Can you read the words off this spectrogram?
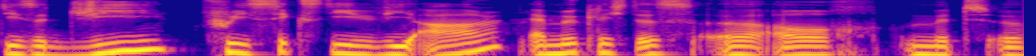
diese G360 VR, ermöglicht es äh, auch mit äh,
